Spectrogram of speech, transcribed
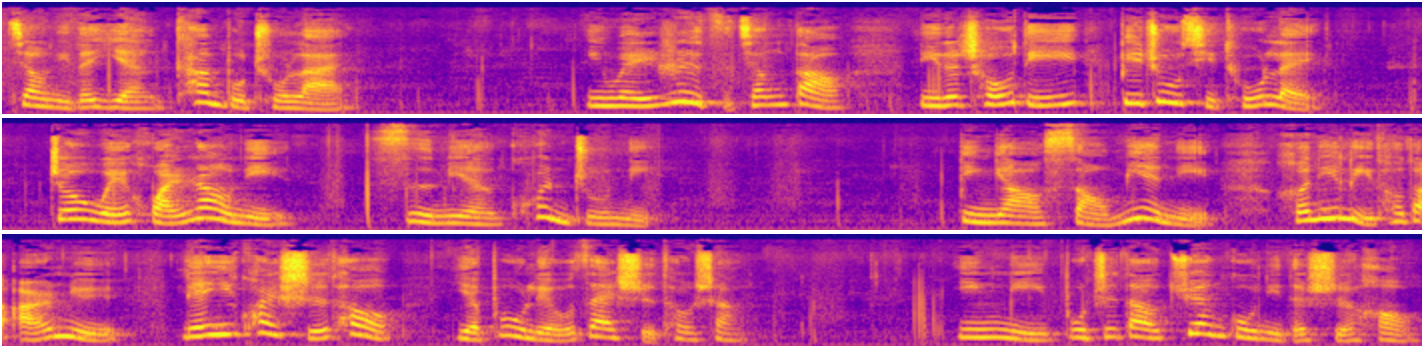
叫你的眼看不出来。因为日子将到，你的仇敌必筑起土垒。”周围环绕你，四面困住你，并要扫灭你和你里头的儿女，连一块石头也不留在石头上，因你不知道眷顾你的时候。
